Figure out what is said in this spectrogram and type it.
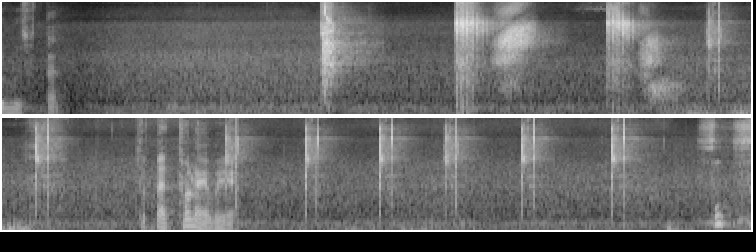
ลืมดูสแตทสแตทเท่าไหร่วะเนี่ย ฟุกไฟ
